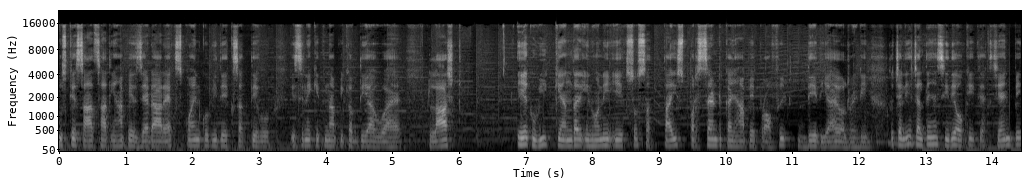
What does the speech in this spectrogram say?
उसके साथ साथ यहाँ पे जेड आर एक्स कॉइन को भी देख सकते हो। इसने कितना पिकअप दिया हुआ है। लास्ट एक वीक के अंदर इन्होंने 127 परसेंट का यहाँ पे प्रॉफिट दे दिया है ऑलरेडी तो चलिए चलते हैं सीधे ओके एक्सचेंज पे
